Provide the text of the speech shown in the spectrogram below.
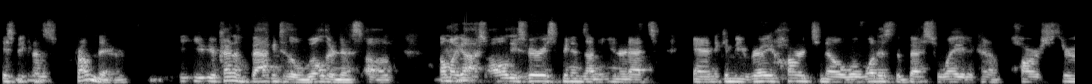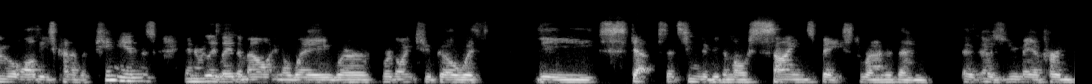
is mm-hmm. because from there, you're kind of back into the wilderness of, oh my mm-hmm. gosh, all these various opinions on the internet. And it can be very hard to know, well, what is the best way to kind of parse through all these kind of opinions and really lay them out in a way where we're going to go with the steps that seem to be the most science based rather than as you may have heard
